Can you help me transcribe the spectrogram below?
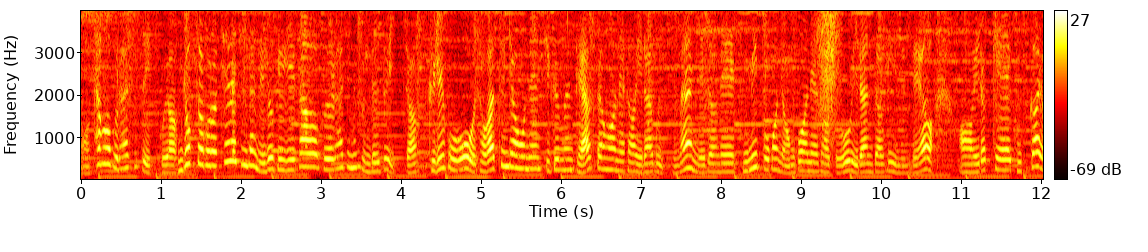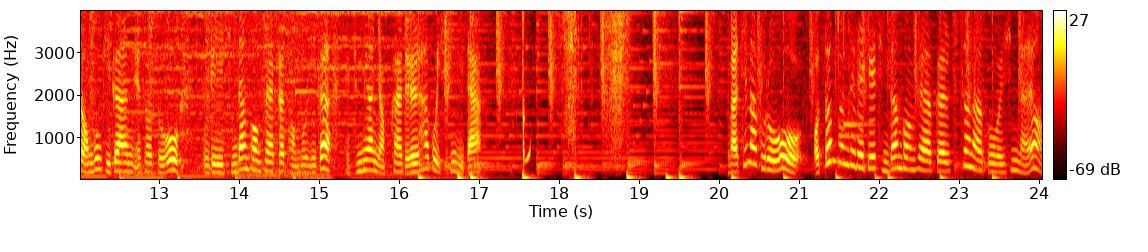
어, 창업을 할 수도 있고요. 본격적으로 체외 진단 의료기기 사업을 하시는 분들도 있죠. 그리고 저 같은 경우는 지금은 대학병원에서 일하고 있지만 예전에 국립보건연구원에서도 일한 적이 있는데요. 어, 이렇게 국가연구기관에서도 우리 진단검사학과 전문의가 중요한 역할을 하고 있습니다. 마지막으로 어떤 분들에게 진단검사학과를 추천하고 싶나요?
